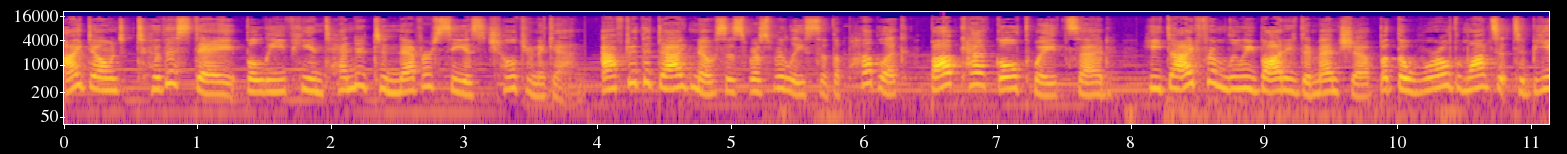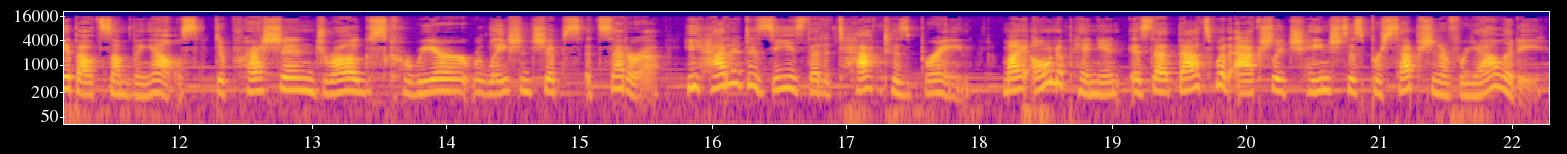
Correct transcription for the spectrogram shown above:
I don't, to this day, believe he intended to never see his children again. After the diagnosis was released to the public, Bobcat Goldthwait said, He died from Lewy body dementia, but the world wants it to be about something else depression, drugs, career, relationships, etc. He had a disease that attacked his brain. My own opinion is that that's what actually changed his perception of reality.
